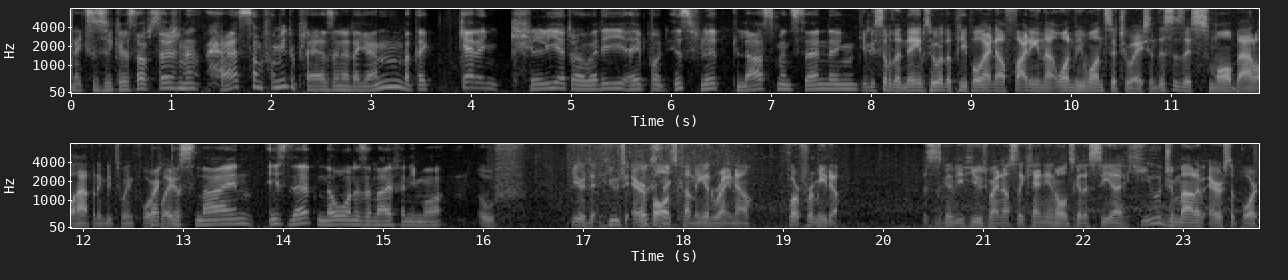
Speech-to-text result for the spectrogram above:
Nexus Secure Substation has some Formido players in it again, but they're getting cleared already. A point is flipped. Last man standing. Give me some of the names. Who are the people right now fighting in that 1v1 situation? This is a small battle happening between four Practice players. 9 is dead. No one is alive anymore. Oof. Here, huge air Looks balls like- coming in right now for Formido. This is going to be huge right now. Slate Canyon Hold's going to see a huge amount of air support.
